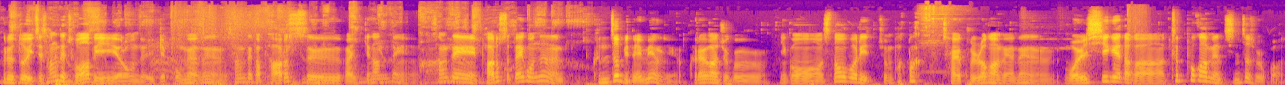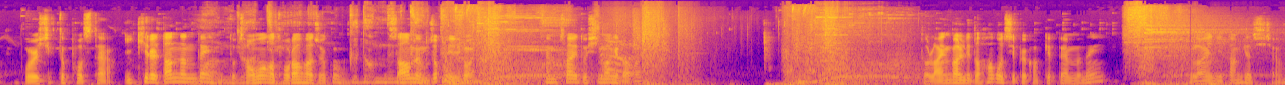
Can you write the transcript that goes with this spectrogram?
그리고 또 이제 상대 조합이 여러분들 이게 보면은 상대가 바루스가 있긴 한데 상대 바루스 빼고는 근접이 4명이에요. 그래가지고 이거 스노우볼이 좀 팍팍 잘 굴러가면은 월식에다가 트포 가면 진짜 좋을 것 같아요. 월식 트포 스타일. 2킬을 땄는데 또 점화가 돌아가지고 싸우면 무조건 이거야 템 차이도 심하게 나가지고 또 라인 관리도 하고 집에 갔기 때문에 라인이 당겨지죠.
